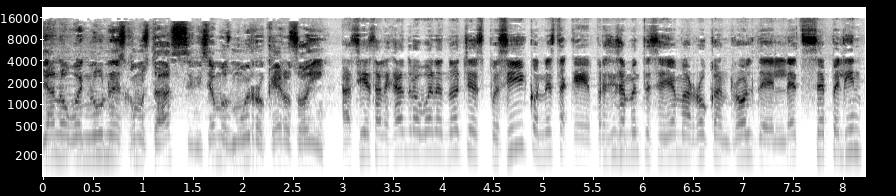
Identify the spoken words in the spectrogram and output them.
Buen lunes, ¿cómo estás? Iniciamos muy rockeros hoy. Así es, Alejandro, buenas noches. Pues sí, con esta que precisamente se llama Rock and Roll de Led Zeppelin.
